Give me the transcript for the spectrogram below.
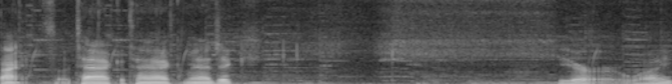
Alright, so attack, attack, magic. Here, why?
